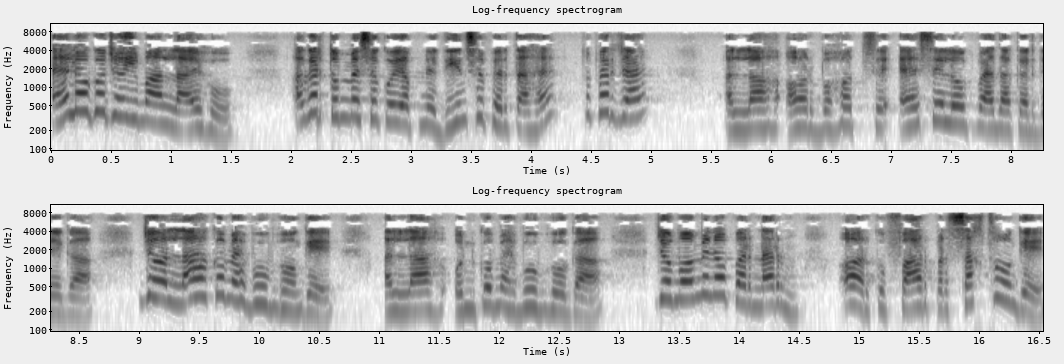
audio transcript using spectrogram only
اے لوگو جو ایمان لائے ہو، اگر تم میں سے کوئی اپنے دین سے پھرتا ہے تو پھر جائے۔ اللہ اور بہت سے ایسے لوگ پیدا کر دے گا جو اللہ کو محبوب ہوں گے۔ اللہ ان کو محبوب ہوگا جو مومنوں پر نرم اور کفار پر سخت ہوں گے،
